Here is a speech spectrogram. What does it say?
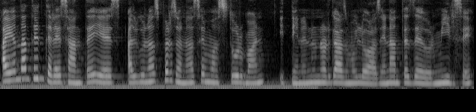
Hay un dato interesante y es algunas personas se masturban y tienen un orgasmo y lo hacen antes de dormirse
